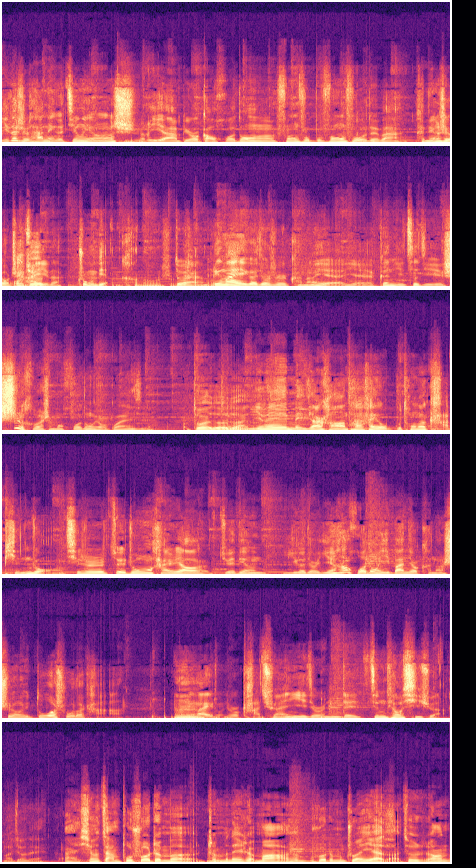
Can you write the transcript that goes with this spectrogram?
一个是他那个经营实力啊，比如搞活动丰富不丰富，对吧？肯定是有差异的。重点可能是对另外一个就是可能也也跟你自己适合什么活动有关系，对对对？因为每家行它还有不同的卡品种，其实最终还是要决定一个就是银行活动一般就可能适用于多数的卡，嗯另外一种就是卡权益，就是你得精挑细选了，就得哎，行，咱不说这么这么那什么啊，咱不说这么专业的，就是让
